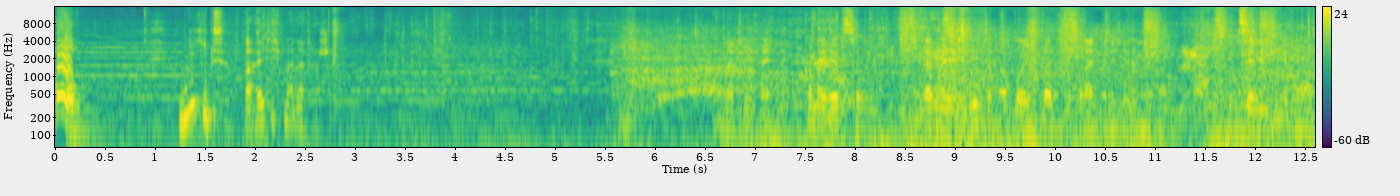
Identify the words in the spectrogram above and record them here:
Oh! Neat! Behalte ich in der Tasche. Und natürlich, wenn ich komm mal hier zum die Elite, obwohl ich glaube, das reicht, wenn ich hier irgendjemand. Die zählen nämlich immer ab.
